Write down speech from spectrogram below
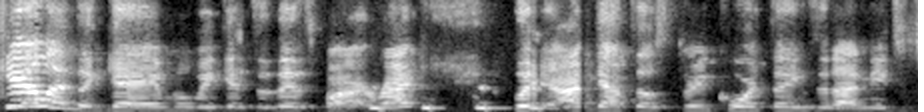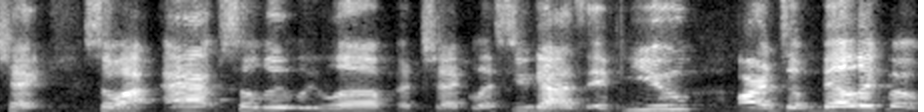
killing the game when we get to this part, right? but I've got those three core things that I need to check. So I absolutely love a checklist. You guys, if you are developing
